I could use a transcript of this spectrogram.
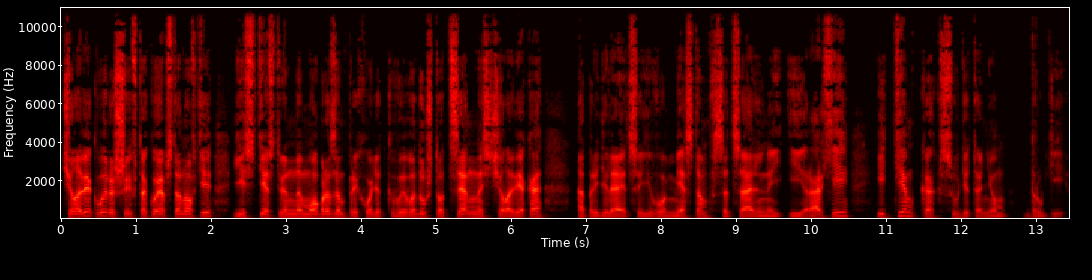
Человек, выросший в такой обстановке, естественным образом приходит к выводу, что ценность человека определяется его местом в социальной иерархии и тем, как судят о нем другие.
